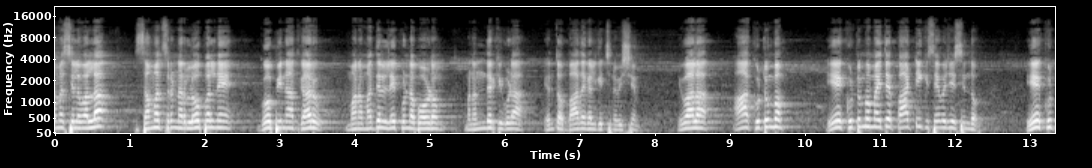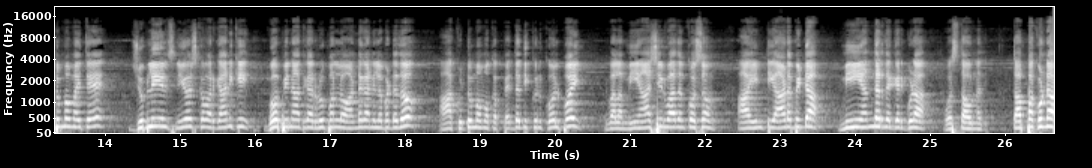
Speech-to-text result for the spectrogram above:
సమస్యల వల్ల సంవత్సరంన్నర లోపలనే గోపీనాథ్ గారు మన మధ్యలో లేకుండా పోవడం మనందరికీ కూడా ఎంతో బాధ కలిగించిన విషయం. ఇవాళ ఆ కుటుంబం ఏ కుటుంబం అయితే పార్టీకి సేవ చేసిందో ఏ కుటుంబం అయితే జూబ్లీహిల్స్ నియోజకవర్గానికి గోపీనాథ్ గారి రూపంలో అండగా నిలబడ్డదో ఆ కుటుంబం ఒక పెద్ద దిక్కును కోల్పోయి ఇవాళ మీ ఆశీర్వాదం కోసం ఆ ఇంటి ఆడబిడ్డ మీ అందరి దగ్గరికి కూడా వస్తూ ఉన్నది. తప్పకుండా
